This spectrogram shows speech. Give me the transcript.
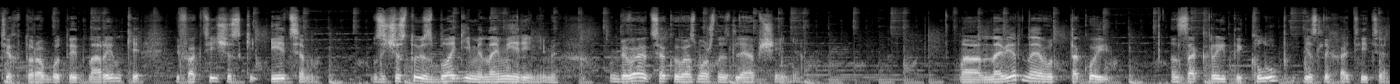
тех, кто работает на рынке, и фактически этим, зачастую с благими намерениями, убивают всякую возможность для общения. А, наверное, вот такой закрытый клуб, если хотите,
